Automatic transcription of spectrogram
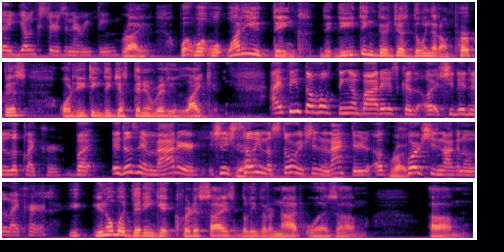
the youngsters and everything. Right. What, what, what, do you think? Do you think they're just doing that on purpose, or do you think they just didn't really like it? I think the whole thing about it is because oh, she didn't look like her, but it doesn't matter. She's Yeah. telling the story. She's an actor. Of Right. course, she's not gonna look like her. You, you know what didn't get criticized, believe it or not, was um, um,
